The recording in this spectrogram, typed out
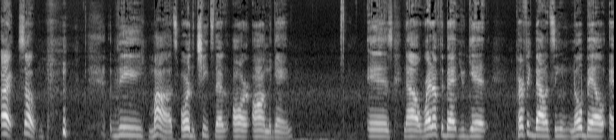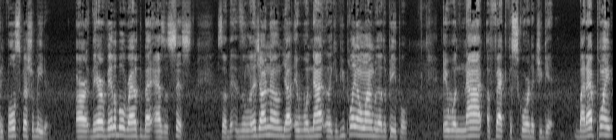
All right, so the mods or the cheats that are on the game is now right off the bat you get perfect balancing, no bail, and full special meter. Are they're available right off the bat as assist. So to let y'all know, yeah, it will not like if you play online with other people, it will not affect the score that you get. By that point,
